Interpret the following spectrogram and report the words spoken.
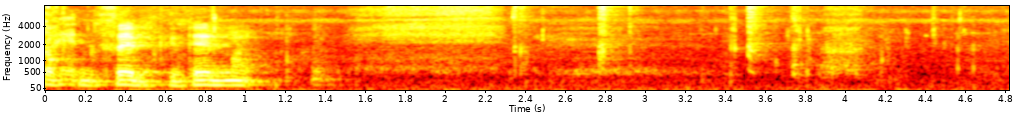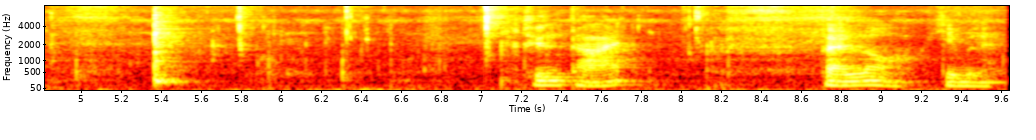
ต้องกินเส้นกินเส้นมั่ง ชิ้นท้าย แฟนหล่อกินไปเลย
